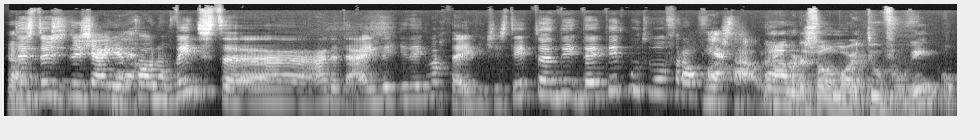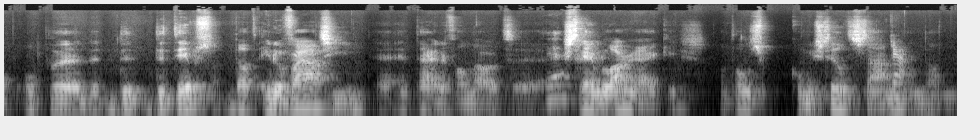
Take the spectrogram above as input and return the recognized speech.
Ja. Dus, dus, dus jij hebt Ja. gewoon nog winst eh, aan het eind. Dat je denkt, wacht eventjes, dit, eh, dit, dit, dit moeten we vooral Ja. vasthouden. Nou, maar dat is wel een mooie toevoeging op, op eh, de, de, de tips. Dat innovatie eh, in tijden van nood eh, Ja. extreem belangrijk is. Want anders kom je stil te staan Ja. en dan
